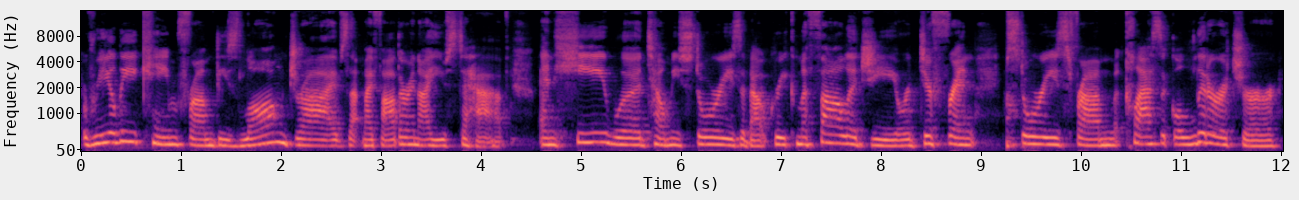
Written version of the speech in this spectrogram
really came from these long drives that my father and I used to have. And he would tell me stories about Greek mythology or different stories from classical literature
